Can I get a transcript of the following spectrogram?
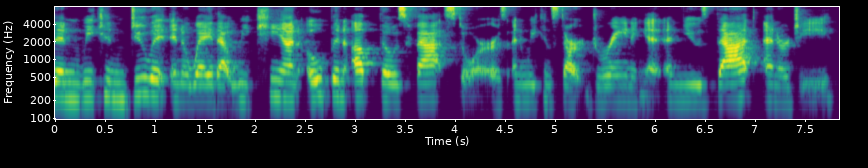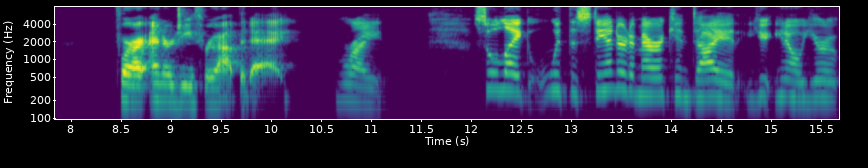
then we can do it in a way that we can open up those fat stores and we can start draining it and use that energy for our energy throughout the day. Right. So like with the standard American diet, you you know, you're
